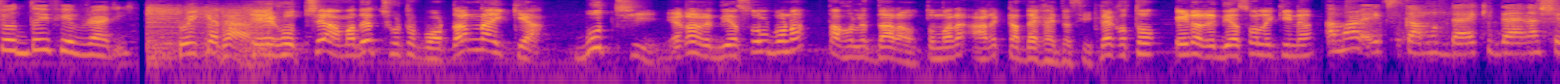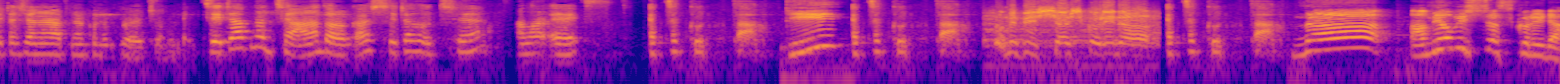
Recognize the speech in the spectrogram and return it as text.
চোদ্দই ফেব্রুয়ারি। তুই এ হচ্ছে আমাদের ছোট বর্দার নায়িকা। বুঝছি এটা রেডিয়া চলবো না তাহলে দাঁড়াও তোমার আরেকটা দেখাইতেছি। দেখো তো এটা রেডিয়া চলে কিনা? আমার এক্স কামড় দেয় কি দেয় না সেটা জানার আপনার কোনো প্রয়োজন নেই। যেটা আপনার জানা দরকার সেটা হচ্ছে আমার এক্স একটা কুত্তা। কি? একটা কুত্তা। আমি বিশ্বাস করি না। একটা কুত্তা। না আমিও বিশ্বাস করি না।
